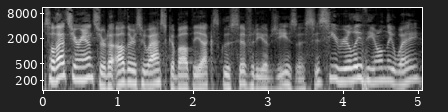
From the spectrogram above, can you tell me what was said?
So that's your answer to others who ask about the exclusivity of Jesus. Is he really the only way?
